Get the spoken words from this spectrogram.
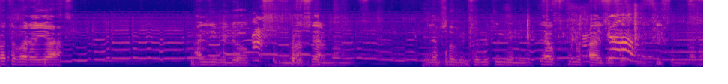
গতবার ইয়া আলি বিল মাসের এরকম ছবি ছবি তুলিয়ে কেউ কোনো সাহায্য কি করব বাবা?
